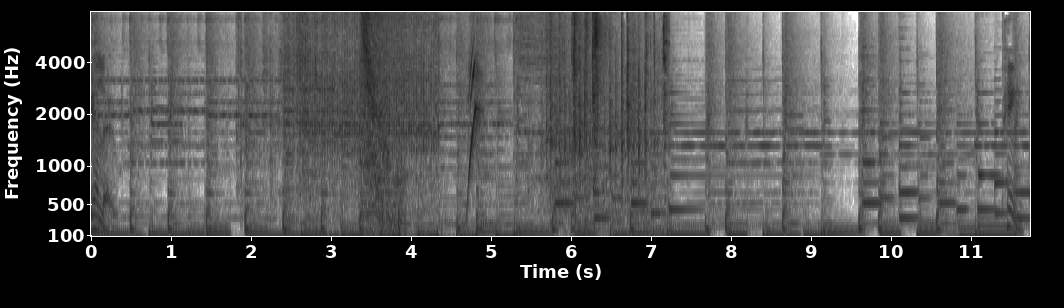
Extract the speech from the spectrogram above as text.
yellow. Pink.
